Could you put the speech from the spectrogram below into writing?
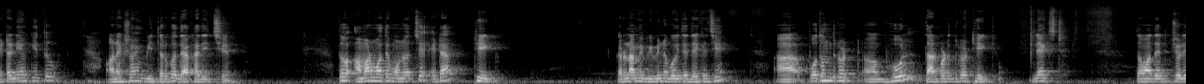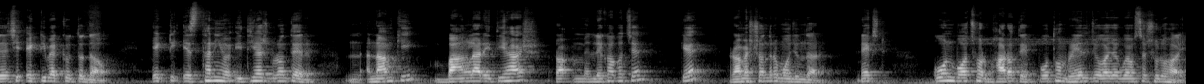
এটা নিয়েও কিন্তু অনেক সময় বিতর্ক দেখা দিচ্ছে। তো আমার মতে মনে হচ্ছে এটা ঠিক। কারণ আমি বিভিন্ন বইতে দেখেছি। প্রথম দুটো ভুল, তারপরে দুটো ঠিক। নেক্সট তোমাদের চলে যাচ্ছি। একটি বাক্যে উত্তর দাও। একটি স্থানীয় ইতিহাস গ্রন্থের নাম কি? বাংলার ইতিহাস লেখক হচ্ছেন কে? রমেশচন্দ্র মজুমদার। নেক্সট কোন বছর ভারতে প্রথম রেল যোগাযোগ ব্যবস্থা শুরু হয়?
